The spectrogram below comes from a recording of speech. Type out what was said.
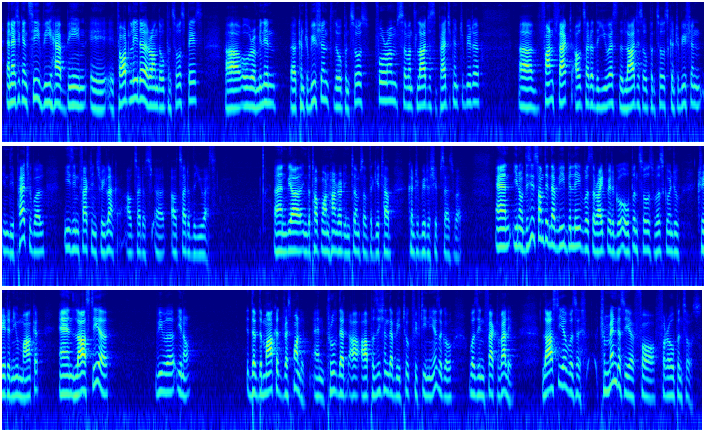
And as you can see, we have been a, a thought leader around the open source space. Uh, over a million uh, contribution to the open source forum, seventh largest Apache contributor, uh, fun fact, outside of the US, the largest open source contribution in the Apache world is in fact in Sri Lanka, outside of, uh, outside of the US. And we are in the top 100 in terms of the GitHub contributorships as well. And you know, this is something that we believe was the right way to go. Open source was going to create a new market. And last year, we were, you know, the, the market responded and proved that our, our position that we took 15 years ago was in fact valid. Last year was a tremendous year for, for open source.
